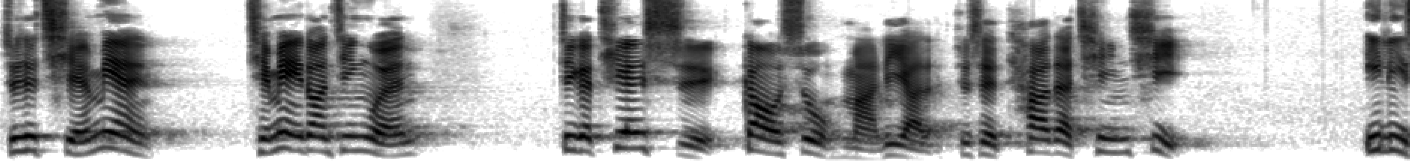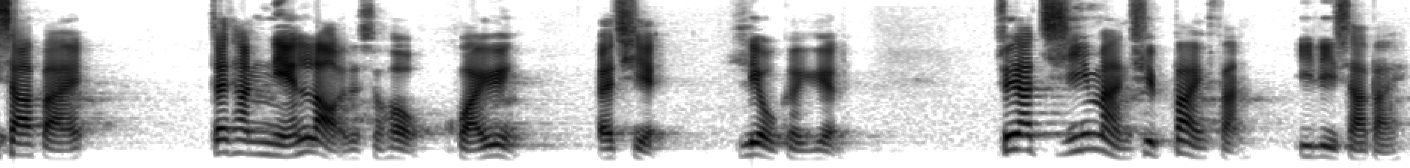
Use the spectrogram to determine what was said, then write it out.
就是前面前面一段经文，这个天使告诉玛利亚的，就是他的亲戚伊丽莎白，在他年老的时候怀孕，而且六个月了，所以他急忙去拜访伊丽莎白，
